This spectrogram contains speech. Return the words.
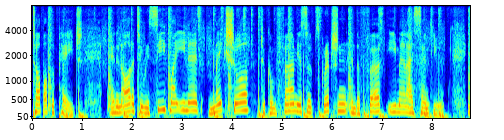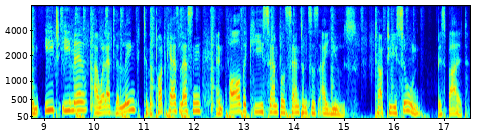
top of the page. And in order to receive my emails, make sure to confirm your subscription in the first email I sent you. In each email, I will add the link to the podcast lesson and all the key sample sentences I use. Talk to you soon. Bis bald.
